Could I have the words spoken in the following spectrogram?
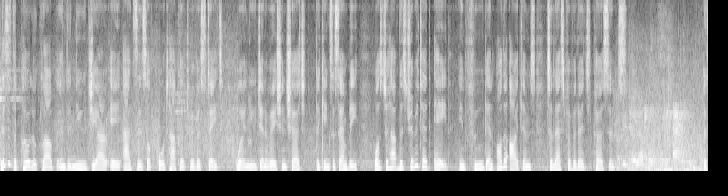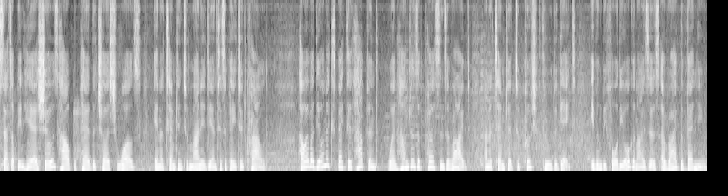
This is the Polo Club in the new GRA axis of Port Harcourt, River State, where New Generation Church, the King's Assembly, was to have distributed aid in food and other items to less privileged persons. The setup in here shows how prepared the church was in attempting to manage the anticipated crowd. However, the unexpected happened when hundreds of persons arrived and attempted to push through the gate even before the organizers arrived the venue,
